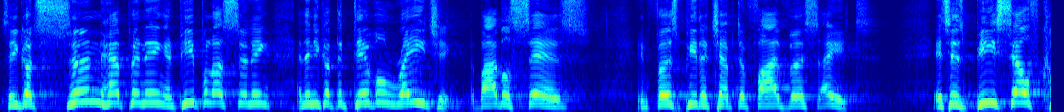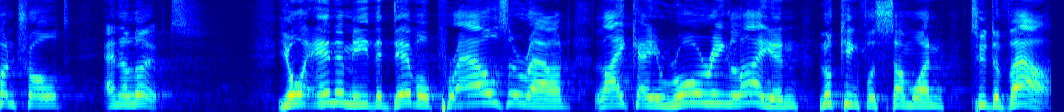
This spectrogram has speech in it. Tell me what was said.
So you've got sin happening and people are sinning, and then you've got the devil raging. The Bible says in 1 Peter chapter 5, verse 8, it says, Be self-controlled and alert. Your enemy, the devil, prowls around like a roaring lion looking for someone to devour.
